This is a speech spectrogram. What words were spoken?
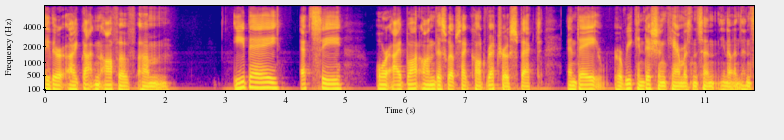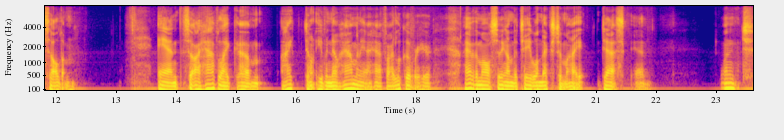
either I've gotten off of um, eBay, Etsy, or I bought on this website called Retrospekt, and they recondition cameras and send, you know, and then sell them. And so I have like um, I don't even know how many I have. I look over here, I have them all sitting on the table next to my desk. And one, two,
